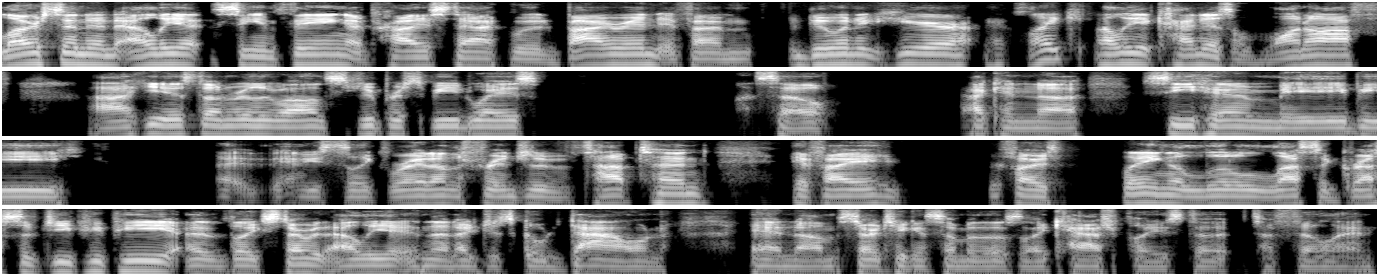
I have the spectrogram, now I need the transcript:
Larson and Elliott, same thing. I'd probably stack with Byron if I'm doing it here. I like Elliott kind of as a one-off. Uh, he has done really well in super speedways, so I can uh, see him maybe, uh, and he's like right on the fringe of top ten. If I if I was playing a little less aggressive GPP, I'd like start with Elliott and then I just go down and um, start taking some of those like cash plays to to fill in,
